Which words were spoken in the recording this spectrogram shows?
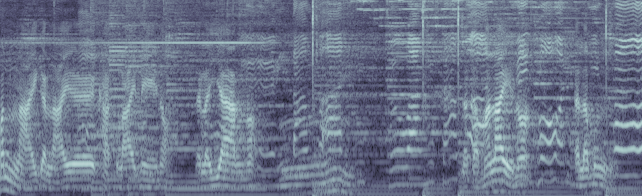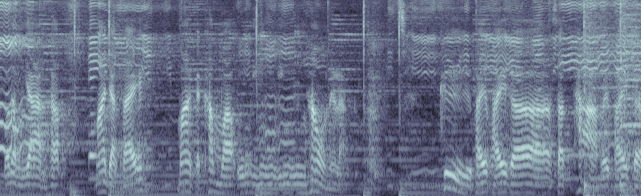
มันหลายกันหลายเอ้ยคักหลายแน่เนาะแต่ละอย่างเนาะแล้วก็มาไล่เนาะแต่ละมือก็ต้องย่านครับ มาจากไหนมาจากคำว่าอุ้งอิงอุ้งอิงอุ้งเฮ้าเนี่ยแหละคือไผๆก็ศรัทธาไผๆก็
